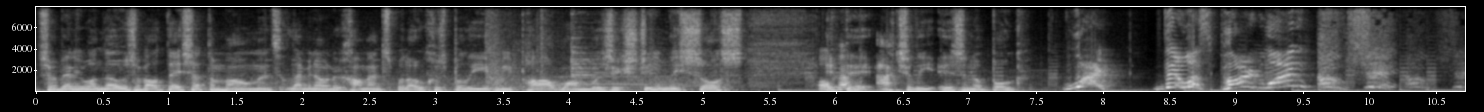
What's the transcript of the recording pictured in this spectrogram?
So if anyone knows about this at the moment, let me know in the comments below, because believe me, part one was extremely sus okay. if there actually isn't a bug. What? There was part one? Oh shit! Oh shit!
